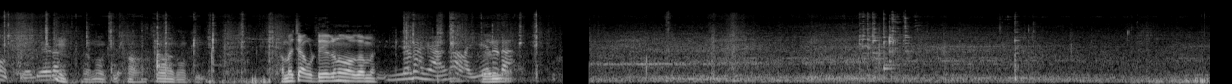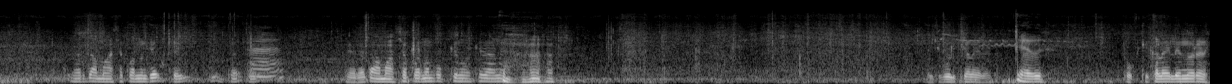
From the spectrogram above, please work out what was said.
നോക്കി അമ്മ ചവിട്ടിയേക്കണ് നോക്കാമേ ഇല്ലടാ ഞാൻ കളയലടാ വേറെ തമാശപ്പറണം വേറെ തമാശപ്പറണം പൊക്കി നോക്കിയതാണ്. എനിക്ക് പൊളിക്കളയല്ലേ ഏത്? പൊക്കിക്കളയല്ലെന്ന് പറയണേ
